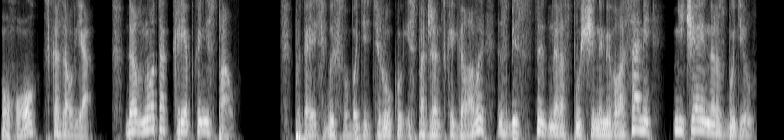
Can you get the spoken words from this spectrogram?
«Ого», — сказал я, — «давно так крепко не спал». Пытаясь высвободить руку из-под женской головы с бесстыдно распущенными волосами, нечаянно разбудил.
